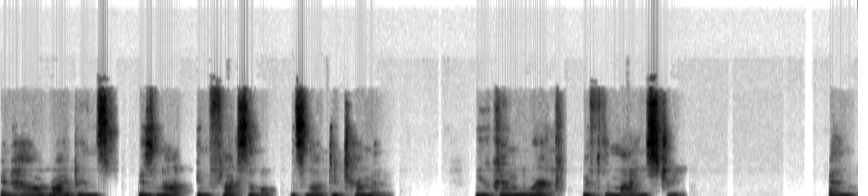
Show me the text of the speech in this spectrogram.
and how it ripens is not inflexible, it's not determined. You can work with the mind stream. And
